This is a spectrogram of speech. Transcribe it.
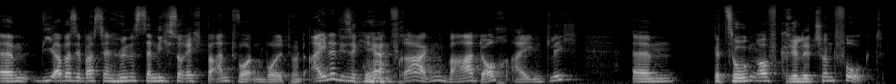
ähm, die aber Sebastian Hoeneß dann nicht so recht beantworten wollte. Und eine dieser guten Ja. Fragen war doch eigentlich ähm, bezogen auf Grillitsch und Vogt.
